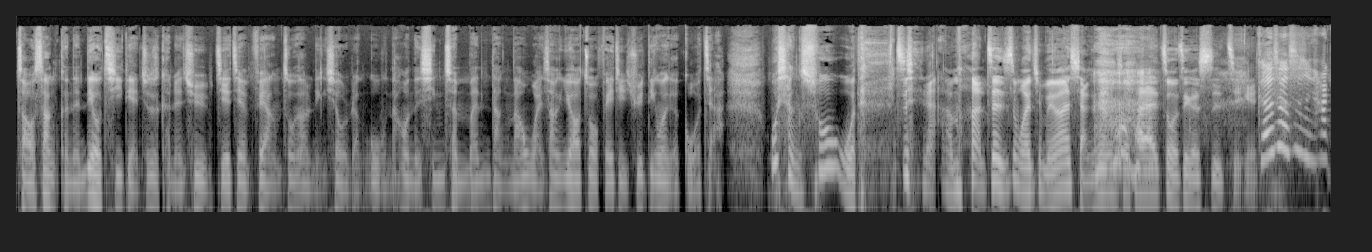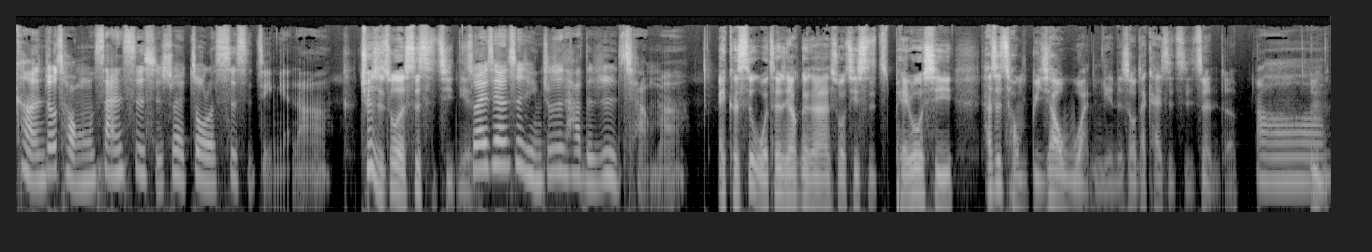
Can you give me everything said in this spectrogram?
早上可能六七点，就是可能去接见非常重要的领袖人物，然后呢，行程满档，然后晚上又要坐飞机去另外一个国家。我想说，我的之前阿妈真的是完全没办法想象说他在做这个事情。可是这个事情，他可能就从三四十岁做了四十几年啊，确实做了四十几年，所以这件事情就是他的。日常吗？哎、欸，可是我真的要跟大家说，其实裴洛西他是从比较晚年的时候才开始执政的哦。嗯，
